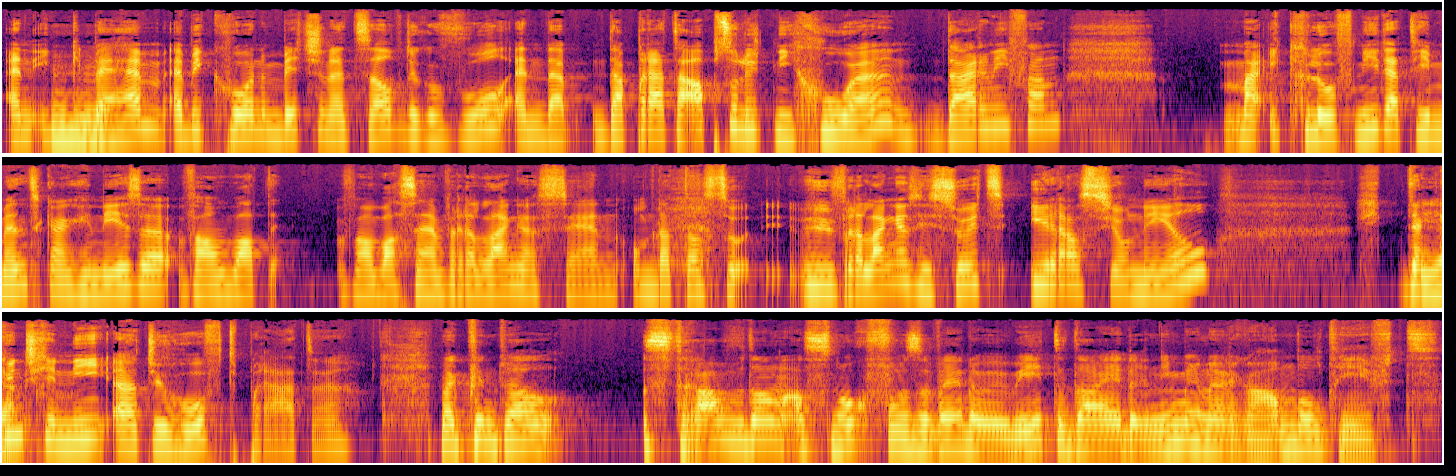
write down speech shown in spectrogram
En ik, bij hem heb ik gewoon een beetje hetzelfde gevoel. En dat, dat praat absoluut niet goed, hè? daar niet van. Maar ik geloof niet dat die mens kan genezen van wat, van wat zijn verlangens zijn. Omdat dat zo... Uw verlangens is zoiets irrationeel. Dat Ja. kun je niet uit je hoofd praten. Maar ik vind wel straf dan alsnog, voor zover dat we weten, dat hij er niet meer naar gehandeld heeft.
